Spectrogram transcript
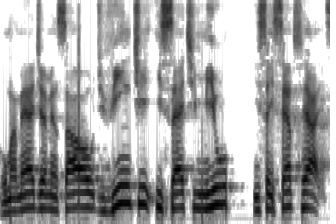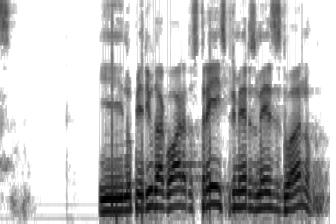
uma média mensal de 27.600 reais. E no período agora dos três primeiros meses do ano,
